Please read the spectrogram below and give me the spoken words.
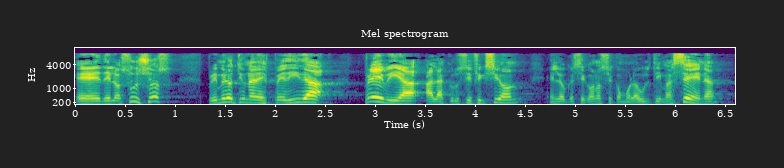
eh, de los suyos, primero tiene una despedida previa a la crucifixión, en lo que se conoce como la última cena,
